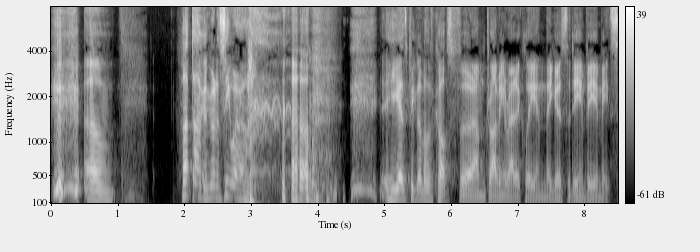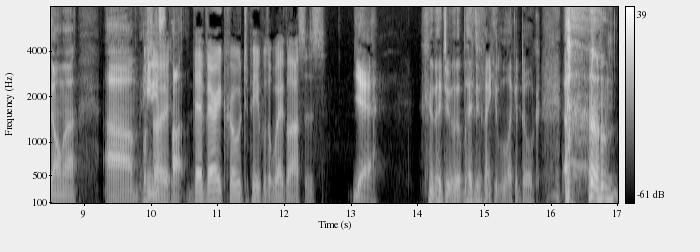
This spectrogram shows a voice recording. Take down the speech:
um, hot dog, I'm going to SeaWorld. um, he gets picked up by the cops for um driving erratically, and they goes to the DMV and meets Selma. Um, he needs Also, to part. they're very cruel to people that wear glasses. Yeah. they do they do make it look like a dog. um,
